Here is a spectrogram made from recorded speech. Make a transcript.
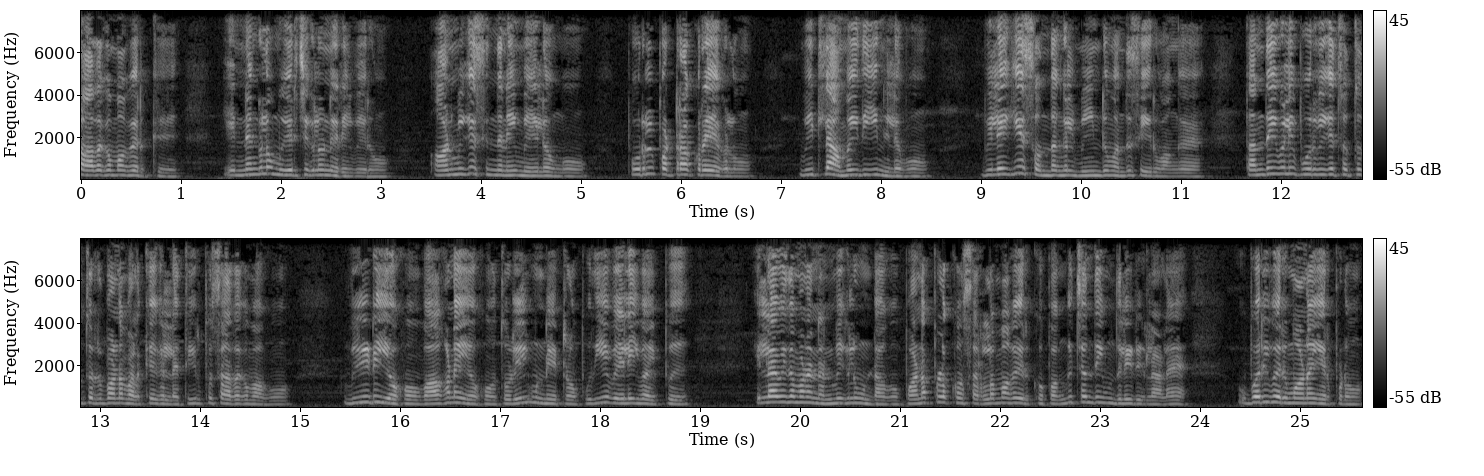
சாதகமாக இருக்குது எண்ணங்களும் முயற்சிகளும் நிறைவேறும். ஆன்மீக சிந்தனை மேலோங்கும். பொருள் பற்றாக்குறை அகலும். வீட்டில் அமைதியும் நிலவும். விலகிய சொந்தங்கள் மீண்டும் வந்து சேருவாங்க. தந்தை வழி பூர்வீக சொத்து தொடர்பான வழக்குகளில் தீர்ப்பு சாதகமாகும். வீடு யோகம் வாகன யோகம் தொழில் முன்னேற்றம் புதிய வேலைவாய்ப்பு எல்லா விதமான நன்மைகளும் உண்டாகும். பணப்புழக்கம் சரளமாக இருக்கும். பங்குச்சந்தை முதலீடுகளால் உபரி வருமானம் ஏற்படும்.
